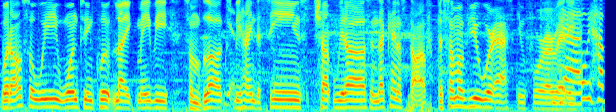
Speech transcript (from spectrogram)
but also we want to include like maybe some vlogs Yes. behind the scenes, chat with us, and that kind of stuff that some of you were asking for already. Yeah, we have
